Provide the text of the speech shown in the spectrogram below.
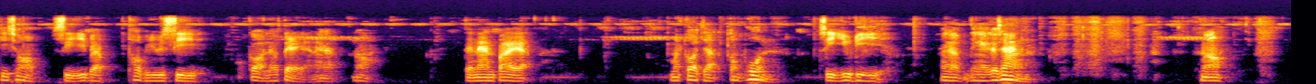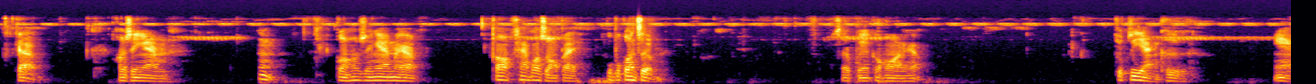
ที่ชอบสีแบบท่อ PVC ก็แล้วแต่นะครับเนาะแต่นานไปอะมันก็จะต้องพ่นสีอยู่ดีนะครับยังไงก็ช่างเนาะกับความสวยงามอืมก่อนความสวยงามนะครับ ก็ข้ามข้อสองไป อุปกรณ์เสริมสำหรับแอลกอฮอล์นะครับยกตัวอย่างคือเนี่ย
